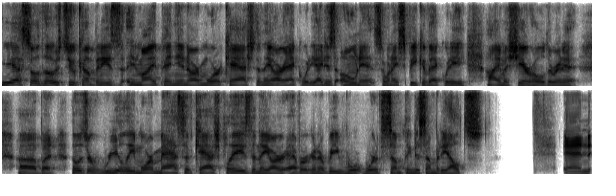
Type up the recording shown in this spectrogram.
Yeah, so those two companies, in my opinion, are more cash than they are equity. I just own it. So when I speak of equity, I'm a shareholder in it. Uh, but those are really more massive cash plays than they are ever going to be w- worth something to somebody else. And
